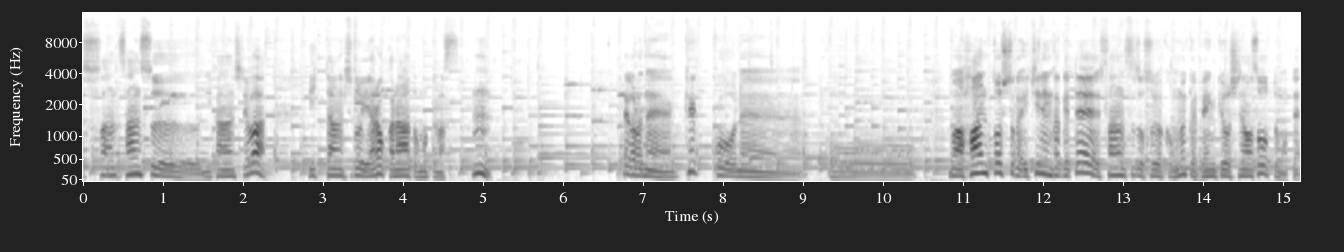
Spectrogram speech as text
算数に関しては、一旦一通りやろうかなと思ってます。うん。だからね、結構ね、こう、まあ半年とか一年かけて算数と数学をもう一回勉強し直そうと思って。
